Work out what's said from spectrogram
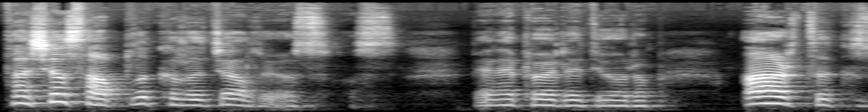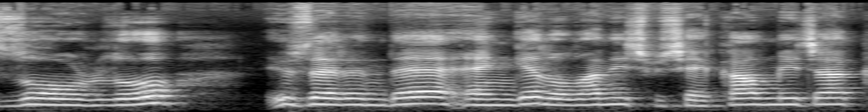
Taşa saplı kılıcı alıyorsunuz. Ben hep öyle diyorum. Artık zorlu, üzerinde engel olan hiçbir şey kalmayacak.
